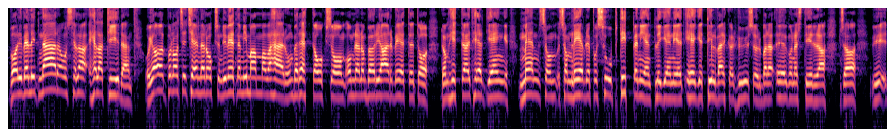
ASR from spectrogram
varit väldigt nära oss hela, hela tiden. Och jag på något sätt känner också, ni vet när min mamma var här, hon berättade också om, om när de började arbetet och de hittade ett helt gäng män som, som levde på soptippen egentligen i ett eget tillverkat hus och bara ögonen stirrade. Så vi,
